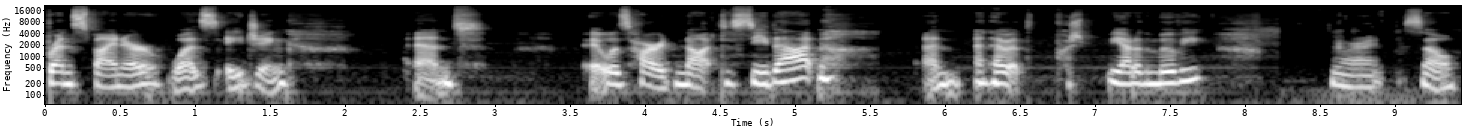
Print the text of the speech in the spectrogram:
Brent Spiner was aging, and it was hard not to see that and and have it push me out of the movie. All right. So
